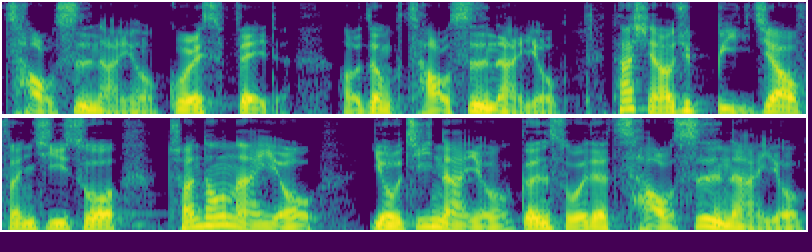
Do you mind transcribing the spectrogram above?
草饲奶油 （grass fed） 哦，这种草饲奶油，他想要去比较分析说，传统奶油、有机奶油跟所谓的草饲奶油，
